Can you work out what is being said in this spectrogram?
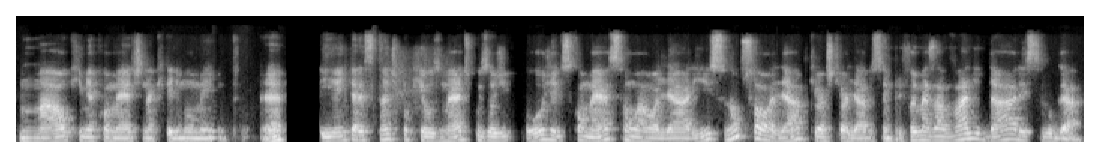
mal que me acomete naquele momento. Né? E é interessante porque os médicos hoje, hoje eles começam a olhar isso, não só olhar, porque eu acho que olhado sempre foi, mas a validar esse lugar.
